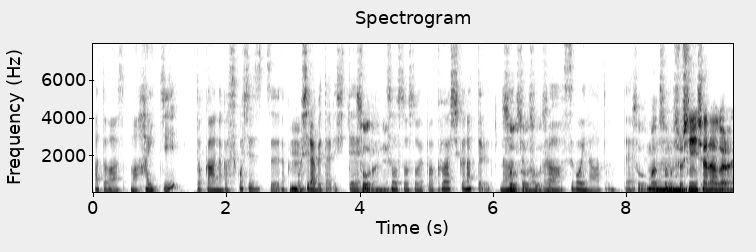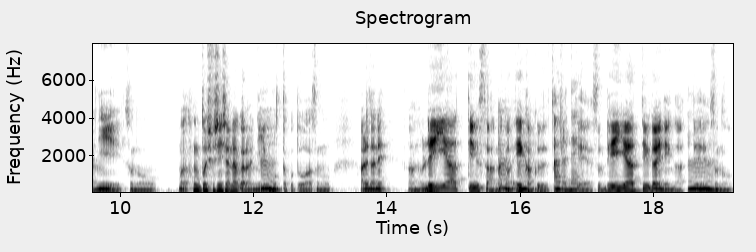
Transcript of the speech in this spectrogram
あとはまあ配置とかなんか少しずつなんかこうん。う調べたりして、そうだね。そうそうそうやっぱ詳しくなってるなって思うそうそうそうからすごいなと思って。そう。まあその初心者ながらに、そのまあ本当に初心者ながらに思ったことは、そのあれだね。あのレイヤーっていうさなんか絵描く時って、ね。そのレイヤーっていう概念があって、うん。その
